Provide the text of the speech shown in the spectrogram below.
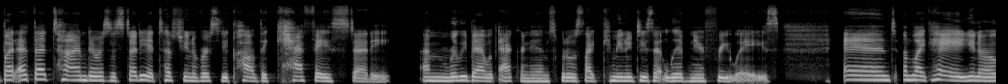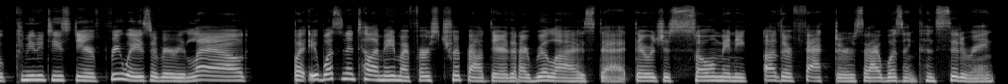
But at that time, there was a study at Tufts University called the CAFE study. I'm really bad with acronyms, but it was like communities that live near freeways. And I'm like, hey, you know, communities near freeways are very loud. But it wasn't until I made my first trip out there that I realized that there were just so many other factors that I wasn't considering.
